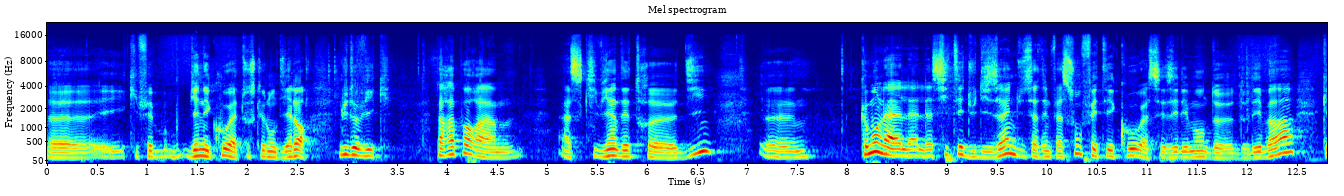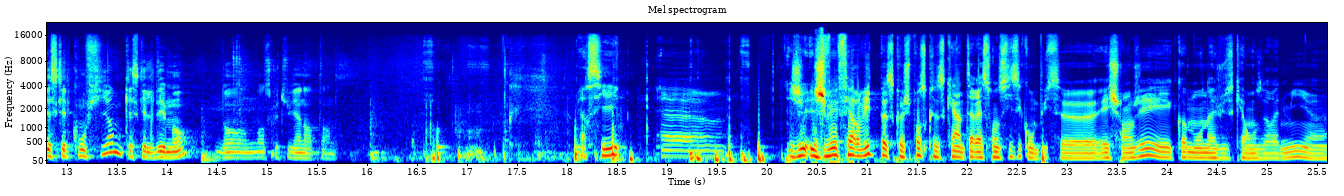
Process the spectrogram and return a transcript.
euh, et qui fait bien écho à tout ce que l'on dit. Alors, Ludovic, par rapport à, à ce qui vient d'être dit, Comment la, cité du design, d'une certaine façon, fait écho à ces éléments de, débat? Qu'est-ce qu'elle confirme? Qu'est-ce qu'elle dément dans, ce que tu viens d'entendre? Merci. Euh, je, vais faire vite parce que je pense que ce qui est intéressant aussi, c'est qu'on puisse euh, échanger. Et comme on a jusqu'à 11h30, euh,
